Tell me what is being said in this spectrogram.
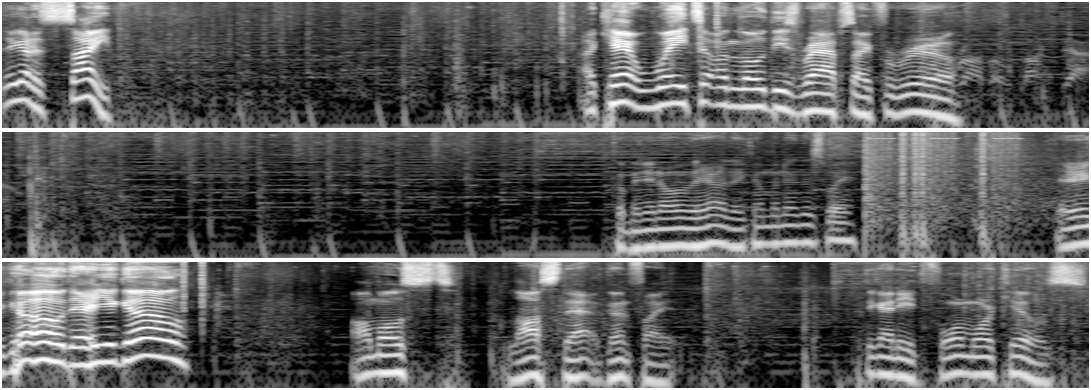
They got a scythe. I can't wait to unload these raps, like, for real. Coming in over here. Are they coming in this way? There you go. There you go. Almost lost that gunfight. I think I need four more kills.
